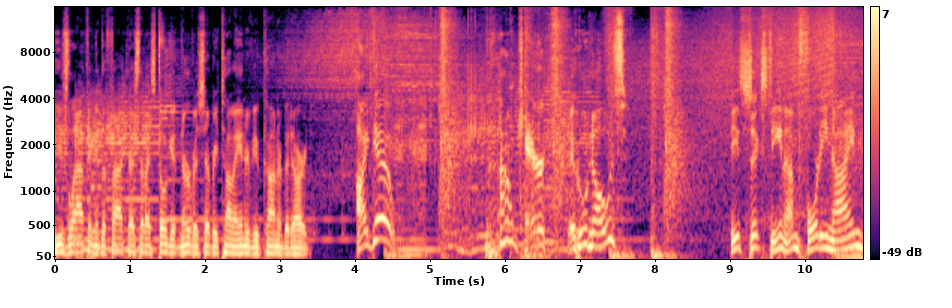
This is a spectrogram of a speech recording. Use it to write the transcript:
He's laughing at the fact I said I still get nervous every time I interview Connor Bedard. I do. I don't care. Who knows? He's 16. I'm 49.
